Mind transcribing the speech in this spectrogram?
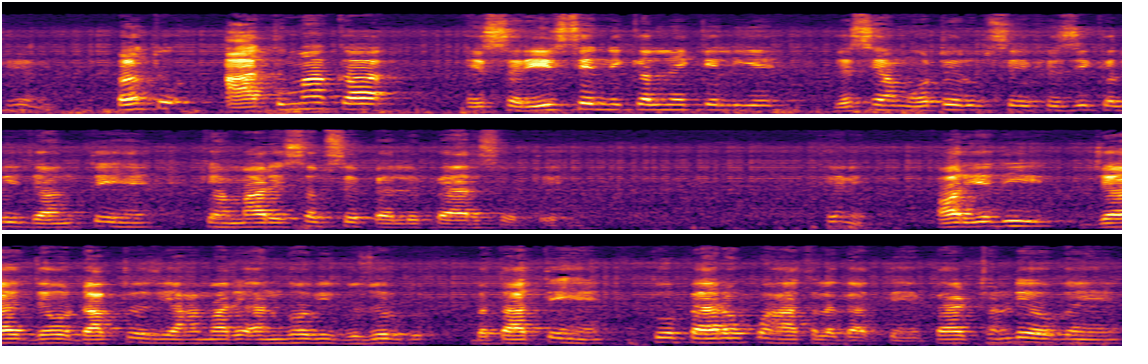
ठीक है? परंतु आत्मा का इस शरीर से निकलने के लिए, जैसे हम मोटे रूप से फिजिकली जानते हैं कि हमारे सबसे पहले पैर होते हैं। ठीक है? और यदि जो डॉक्टर्स या हमारे अनुभवी बुज़ुर्ग बताते हैं तो पैरों को हाथ लगाते हैं, पैर ठंडे हो गए हैं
